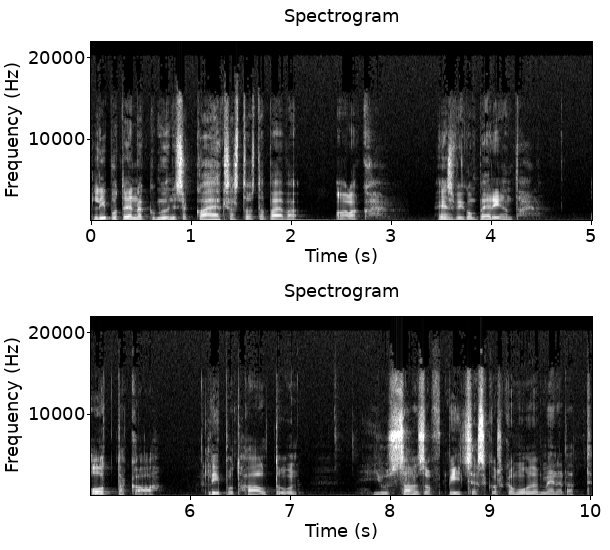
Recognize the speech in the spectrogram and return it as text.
Liput ennakkomyynnissä 18. päivä alkaen. Ensi viikon perjantaina. Ottakaa liput haltuun. You sons of bitches, koska muuten menetätte.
